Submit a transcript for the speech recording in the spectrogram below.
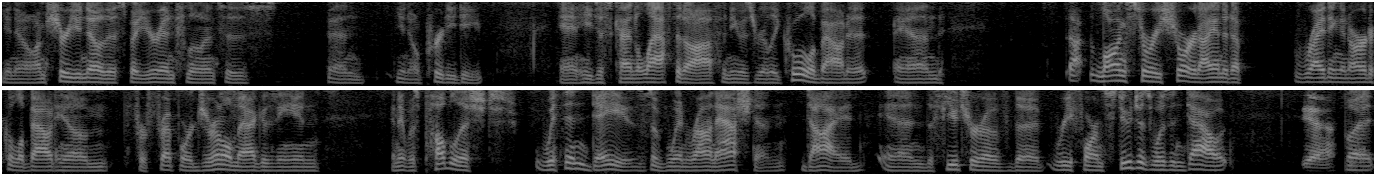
you know, I'm sure you know this, but your influence has been, you know, pretty deep. And he just kind of laughed it off and he was really cool about it. And uh, long story short, I ended up writing an article about him for Fretboard Journal magazine, and it was published within days of when Ron Ashton died, and the future of the reformed Stooges was in doubt. yeah. But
